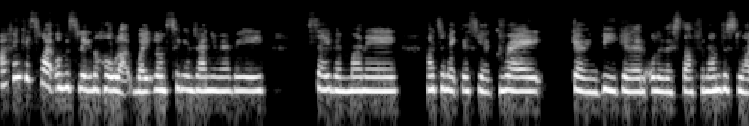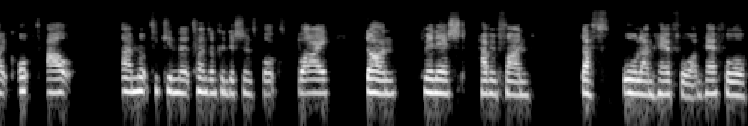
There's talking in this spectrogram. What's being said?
I think it's like obviously the whole like weight loss thing in January, saving money, how to make this year great, going vegan, all of this stuff, and I'm just like opt out. I'm not ticking the terms and conditions box. Bye, done, finished, having fun. That's all I'm here for. I'm here for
